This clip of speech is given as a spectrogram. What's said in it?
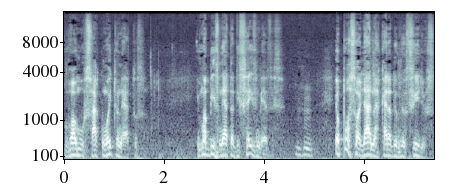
vou almoçar com oito netos e uma bisneta de seis meses. Eu posso olhar na cara dos meus filhos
